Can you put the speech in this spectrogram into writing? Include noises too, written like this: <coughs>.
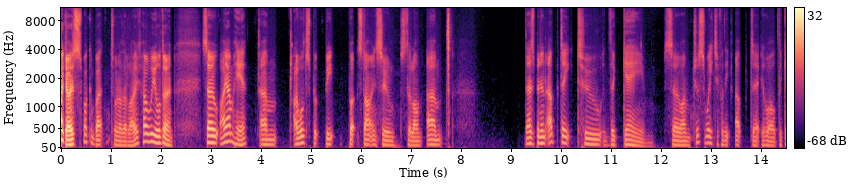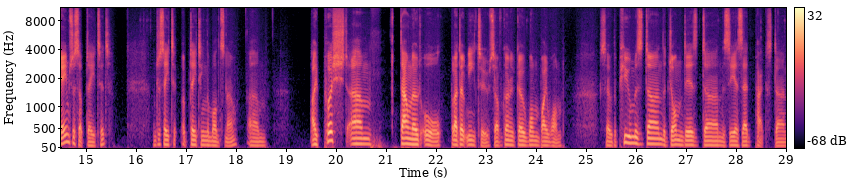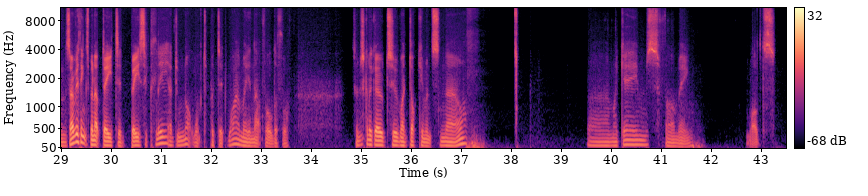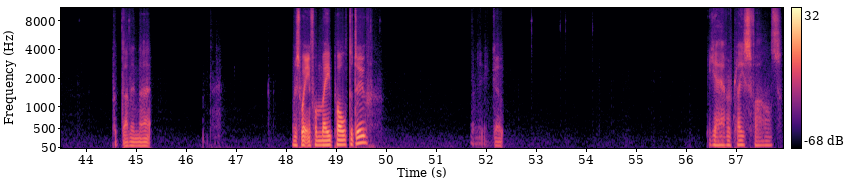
Hi guys, welcome back to another live. How are we all doing? So I am here. Um, I will just put be put starting soon still on. Um, there's been an update to the game, so I'm just waiting for the update. Well, the game's just updated. I'm just updating the mods now. Um, I pushed um download all, but I don't need to, so I'm going to go one by one. So the Puma's done, the John Deere's done, the ZSZ pack's done. So everything's been updated, basically. I do not want to put it... Why am I in that folder for? So I'm just going to go to my documents now. Uh, my games, farming, mods. Put that in there. I'm just waiting for Maypole to do. Yeah, replace files.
